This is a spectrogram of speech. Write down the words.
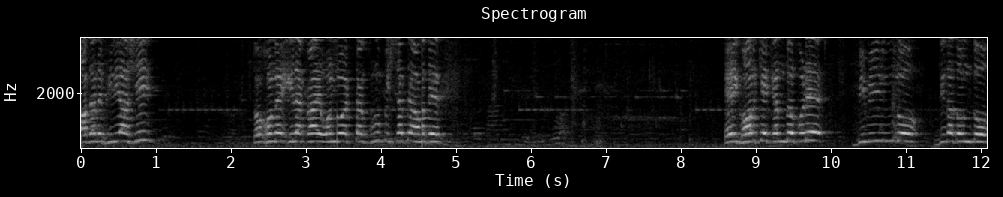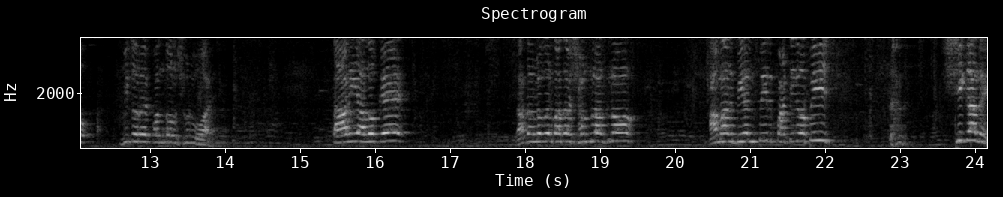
বাজারে ফিরে আসি, তখন এলাকায় অন্য একটা গ্রুপের সাথে আমাদের এই ঘরকে কেন্দ্র করে বিভিন্ন দ্বিধাদ্বন্দ্ব ভিতরে কন্দল শুরু হয়। তারই আলোকে রাধানগর বাজার সংলগ্ন আমার বিএনপির পার্টি অফিস সেখানে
